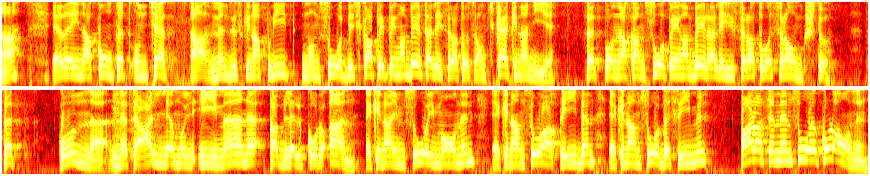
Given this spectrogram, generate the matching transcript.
Ha? Edhe i na kon thët un çet, ha, mezi s'kina prit, me mësua diçka prej pejgamberit alayhis salatu wasallam, çka e kina nije? Thët po na ka mësua pejgamberi alayhis salatu wasallam kështu. Thët kunna neteallemu l'imane kable l'Kur'an e kina i mësua imanin e kina mësua akiden e kina mësua besimin para se me e mësua Kur'anin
